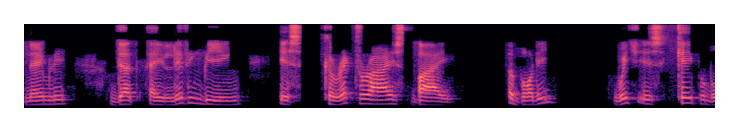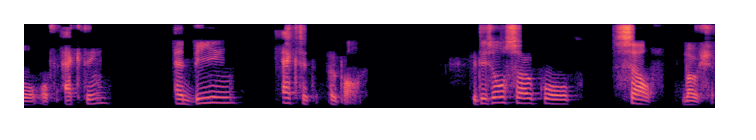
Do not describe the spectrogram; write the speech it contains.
namely that a living being is characterized by a body which is capable of acting and being acted upon. It is also called self motion.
